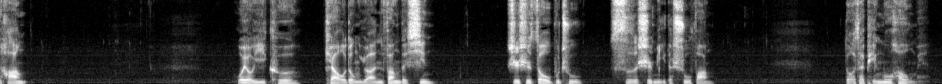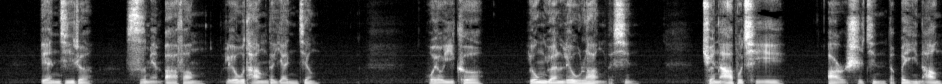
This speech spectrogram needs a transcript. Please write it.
航。我有一颗跳动远方的心，只是走不出四十米的书房。躲在屏幕后面，点击着四面八方流淌的岩浆。我有一颗永远流浪的心，却拿不起二十斤的背囊。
